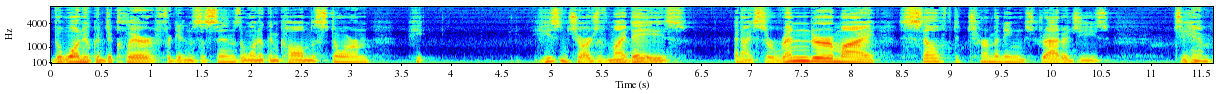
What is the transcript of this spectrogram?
The one who can declare forgiveness of sins, the one who can calm the storm, he, he's in charge of my days. And I surrender my self determining strategies to Him.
